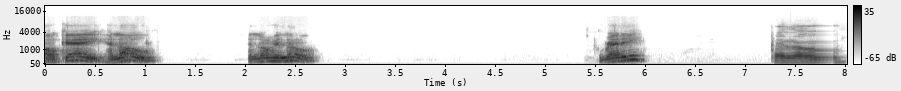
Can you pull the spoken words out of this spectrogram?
Okay, hello. Hello, hello. Ready? Hello.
